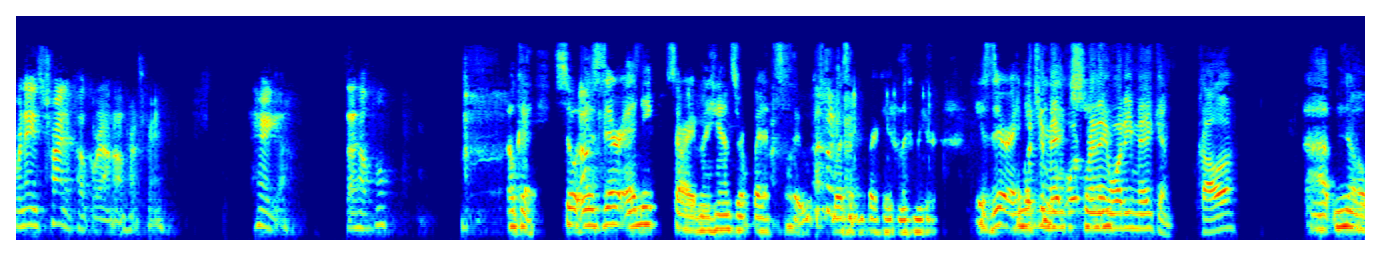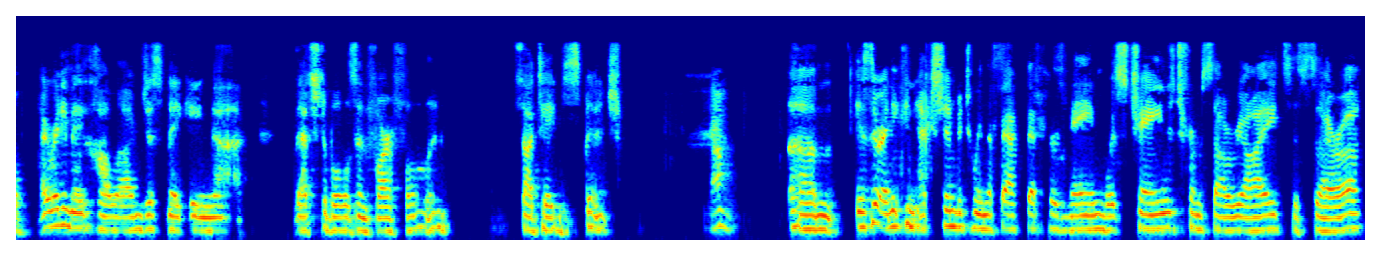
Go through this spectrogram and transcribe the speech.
Renee's trying to poke around on her screen. Here you go. Is that helpful? Okay, so Okay. is there any? Sorry, my hands are wet, so it okay. wasn't working on the computer. Is there any What you make? What, Renee, what are you making? Challah? Uh, no, I already made challah. I'm just making uh, vegetables and farfel and sautéed spinach. Yeah. Um, is there any connection between the fact that her name was changed from Sarai to Sarah,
